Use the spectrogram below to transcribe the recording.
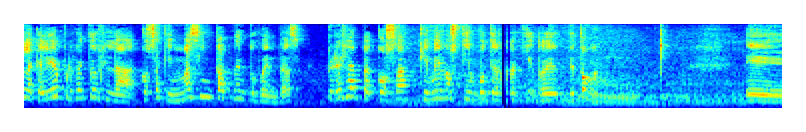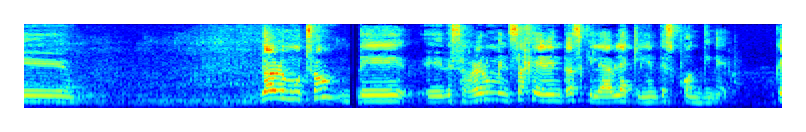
la calidad del prospecto es la cosa que más impacta en tus ventas, pero es la cosa que menos tiempo te, te toma. Eh, yo hablo mucho de eh, desarrollar un mensaje de ventas que le hable a clientes con dinero. ¿Ok?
